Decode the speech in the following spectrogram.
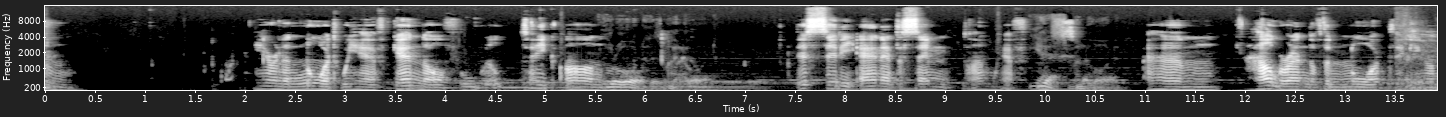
Here in the north we have Gandalf who will take on Lord, my lord. this city and at the same time we have Yes, um, Halbrand of the North taking on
